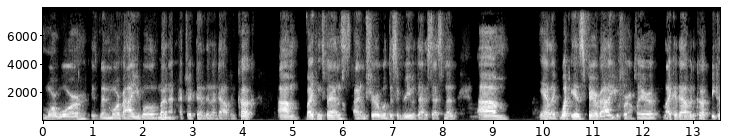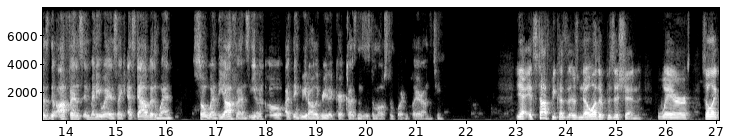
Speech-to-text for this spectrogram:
more WAR has been more valuable mm-hmm. by that metric than, than a Dalvin Cook. Um, Vikings fans, I'm sure, will disagree with that assessment. Um, yeah, like what is fair value for a player like a Dalvin Cook? Because the offense, in many ways, like as Dalvin went, so went the offense, even yep. though I think we'd all agree that Kirk Cousins is the most important player on the team. Yeah, it's tough because there's no other position where so like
